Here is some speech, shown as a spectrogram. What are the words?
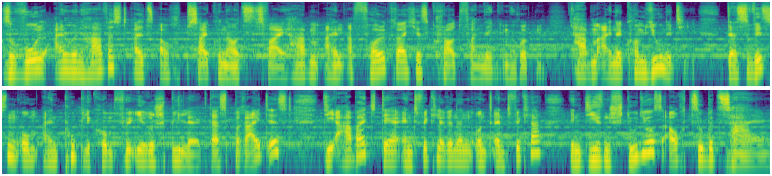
Sowohl Iron Harvest als auch Psychonauts 2 haben ein erfolgreiches Crowdfunding im Rücken, haben eine Community, das Wissen um ein Publikum für ihre Spiele, das bereit ist, die Arbeit der Entwicklerinnen und Entwickler in diesen Studios auch zu bezahlen.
